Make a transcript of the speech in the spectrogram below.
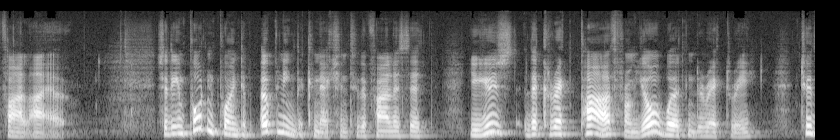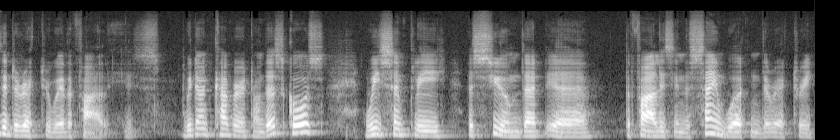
file I.O. So the important point of opening the connection to the file is that you use the correct path from your working directory to the directory where the file is. We don't cover it on this course. We simply assume that uh, the file is in the same working directory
